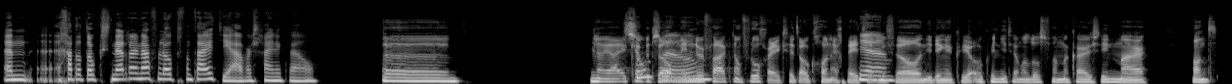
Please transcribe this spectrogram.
En eh, gaat dat ook sneller na verloop van tijd? Ja, waarschijnlijk wel. Uh, nou ja, ik Soms heb het wel, wel, minder vaak dan vroeger. Ik zit ook gewoon echt beter Ja. in mijn vel. En die dingen kun je ook weer niet helemaal los van elkaar zien. Maar, want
